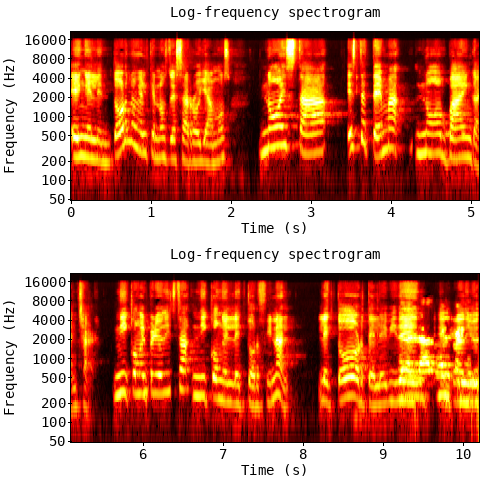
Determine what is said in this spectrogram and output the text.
en el entorno en el que nos desarrollamos no está, este tema no va a enganchar, ni con el periodista ni con el lector final lector, televidente, radio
